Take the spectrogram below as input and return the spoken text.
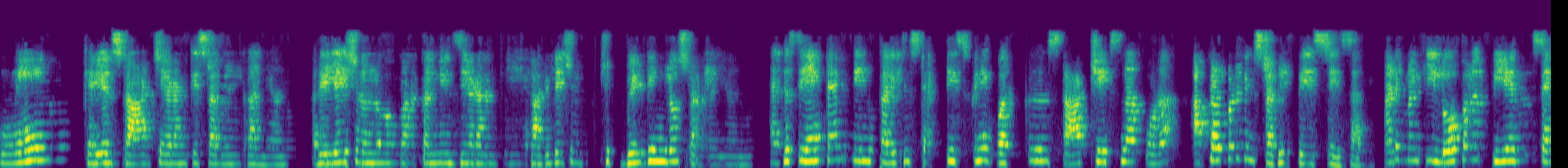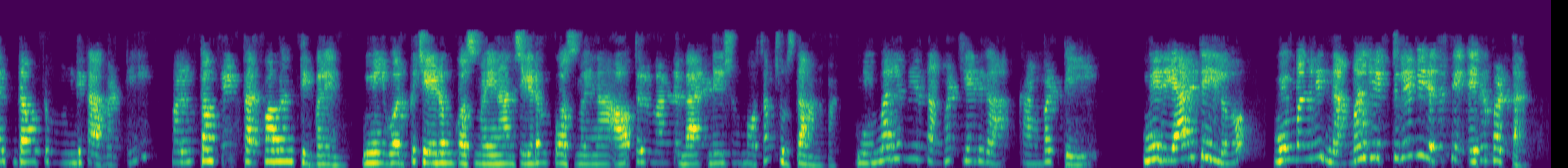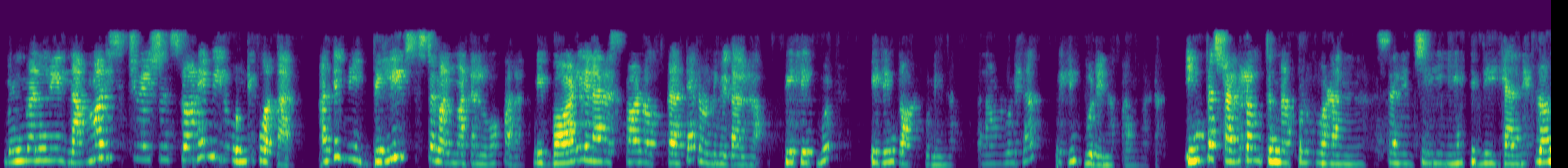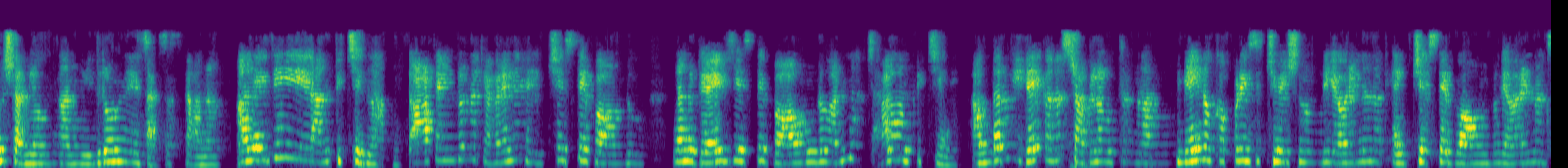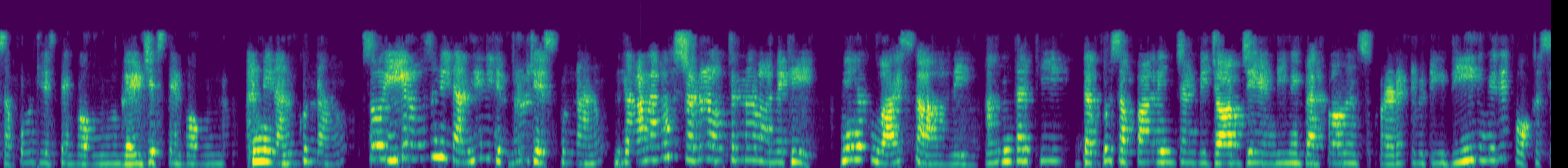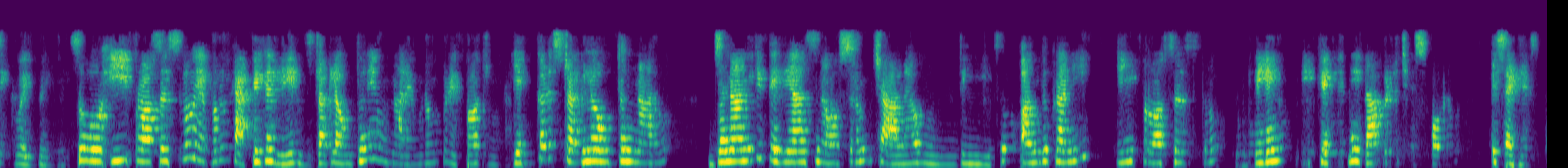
నేను career start చేయడానికి struggle అయ్యాను. రిలేషన్లో మన కన్విన్స్ చేయడానికి ఆ రిలేషన్షిప్ బిల్డింగ్లో స్ట్రగుల్ అయ్యాను. అట్ ద సేమ్ టైం నేను కలిసి స్టెప్ తీసుకుని వర్క్ స్టార్ట్ చేసినా కూడా అక్కడ కూడా నేను స్ట్రగుల్ ఫేస్ చేశాను. అంటే మనకి లోపల ఫియర్ సెల్ఫ్ డౌట్ ఉంది కాబట్టి మనం కంప్లీట్ పెర్ఫార్మెన్స్ ఇవ్వలేము. మీ వర్క్ చేయడం కోసమైనా చేయడం కోసమైనా అవతల వాళ్ళ వ్యాలిడేషన్ కోసం చూస్తాం అనమాట మిమ్మల్ని మీరు నమ్మట్లేదుగా కాబట్టి మీ రియాలిటీలో మిమ్మల్ని నమ్మని వ్యక్తులే మీరు ఎదురు ఎదురుపడతారు. మిమ్మల్ని నమ్మని సిచ్యువేషన్స్లోనే మీరు ఉండిపోతారు. అంటే మీ బిలీఫ్ సిస్టమ్ అన్నమాట లోపల. మీ బాడీ ఎలా రెస్పాండ్ అవుతుంది అంటే రెండు విధాలుగా. Feeling good feeling not good enough not good enough feeling good enough అనమాట ఇంత స్ట్రగుల్ అవుతున్నప్పుడు కూడా సరించి ఏంటిది? అన్నిటిలో స్ట్రగుల్ అవుతున్నాను. ఇదిలో నేను సక్సెస్ కానా? అనేది అనిపించింది నాకు. ఆ టైంలో నాకు ఎవరైనా హెల్ప్ చేస్తే బాగుండు నన్ను గైడ్ చేస్తే బాగుండు అని నాకు చాలా అనిపించింది. అందరూ ఇదే కదా స్ట్రగుల్ అవుతున్నారు. నేను ఒకప్పుడు ఈ సిచ్యువేషన్ ఉంది ఎవరైనా నాకు హెల్ప్ చేస్తే బాగుండు ఎవరైనా నాకు సపోర్ట్ చేస్తే బాగుండు గైడ్ చేస్తే బాగుండు అని నేను అనుకున్నాను. సో ఈ రోజు నేను అన్ని నేను ఇంప్రూవ్ చేసుకున్నాను. నాలాగా స్ట్రగుల్ అవుతున్న వాళ్ళకి మీకు వాయిస్ కావాలి అందరికి డబ్బు సంపాదించండి జాబ్ చేయండి మీ పెర్ఫార్మెన్స్ ప్రొడక్టివిటీ దీని మీదే ఫోకస్ ఎక్కువైపోయింది. సో ఈ ప్రాసెస్లో ఎవరు హ్యాపీగా లేరు. స్ట్రగుల్ అవుతూనే ఉన్నారు. ఎవరు కూడా ఎక్కువ ఎక్కడ స్ట్రగుల్ అవుతున్నారో జనానికి తెలియాల్సిన అవసరం చాలా ఉంది. సో అందుకని ఈ ప్రాసెస్లో నేను ఈ కెరీర్ని ఇలా బిల్డ్ చేసుకోవడం డిసైడ్ చేస్తాను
